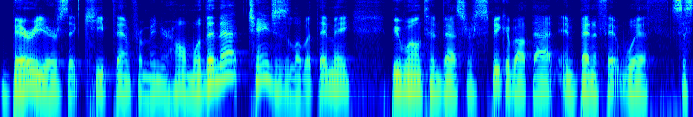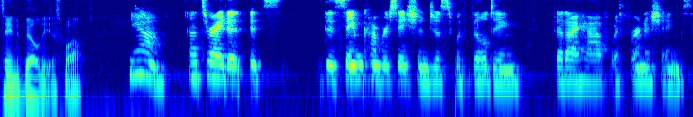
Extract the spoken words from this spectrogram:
barriers that keep them from in your home. Well, then that changes a little bit. They may be willing to invest or speak about that and benefit with sustainability as well. Yeah, that's right. It, it's the same conversation just with building that I have with furnishings.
